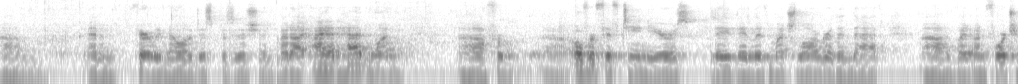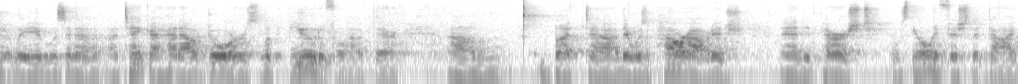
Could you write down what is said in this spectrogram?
Um, and a fairly mellow disposition. But I, I had had one uh, for uh, over 15 years. They, they live much longer than that. Uh, but unfortunately, it was in a, a, tank I had outdoors, looked beautiful out there. Um, but uh, there was a power outage and it perished. It was the only fish that died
